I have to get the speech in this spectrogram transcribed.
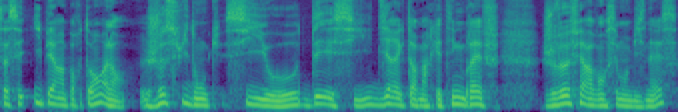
ça, c'est hyper important. Alors, je suis donc CEO, DSI, directeur marketing, bref, je veux faire avancer mon business.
